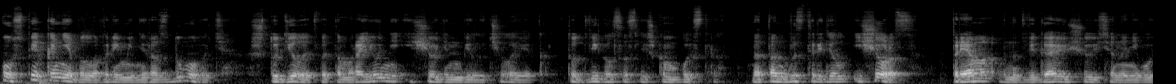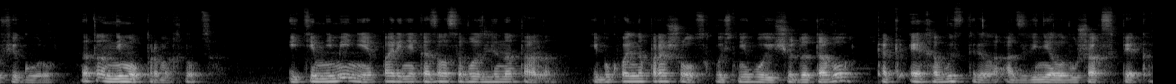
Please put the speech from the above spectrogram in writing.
У Спека не было времени раздумывать, что делает в этом районе еще один белый человек. Тот двигался слишком быстро. Натан выстрелил еще раз, прямо в надвигающуюся на него фигуру. Натан не мог промахнуться. И тем не менее парень оказался возле Натана и буквально прошел сквозь него еще до того, как эхо выстрела отзвенело в ушах Спека.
